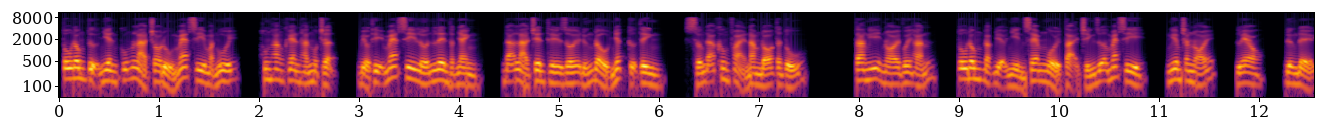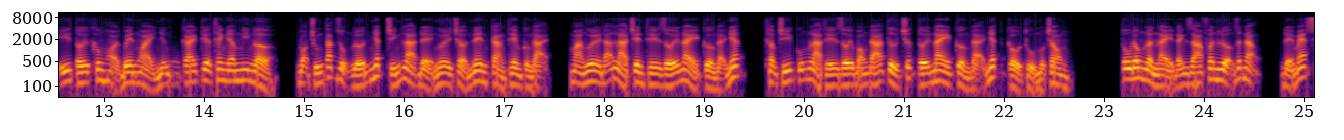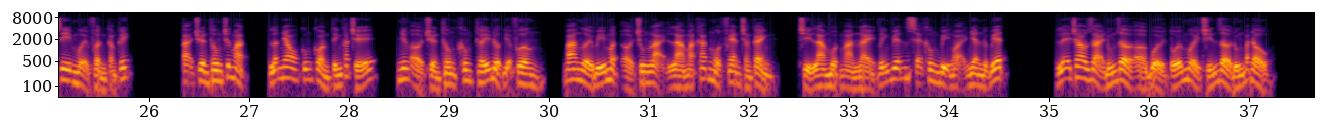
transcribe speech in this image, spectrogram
Tô Đông tự nhiên cũng là cho đủ Messi mặt mũi, hung hăng khen hắn một trận, biểu thị Messi lớn lên thật nhanh, đã là trên thế giới đứng đầu nhất cự tinh, sớm đã không phải năm đó tân tú. Ta nghĩ nói với hắn, Tô Đông đặc địa nhìn xem ngồi tại chính giữa Messi, nghiêm trang nói, "Leo, đừng để ý tới không hỏi bên ngoài những cái kia thanh âm nghi ngờ, bọn chúng tác dụng lớn nhất chính là để ngươi trở nên càng thêm cường đại, mà ngươi đã là trên thế giới này cường đại nhất, thậm chí cũng là thế giới bóng đá từ trước tới nay cường đại nhất cầu thủ một trong." Tô Đông lần này đánh giá phân lượng rất nặng, để Messi mười phần cảm kích. Tại truyền thông trước mặt lẫn nhau cũng còn tính khắc chế nhưng ở truyền thông không thấy được địa phương ba người bí mật ở chung lại là mặt khác một phen chẳng cảnh chỉ là một màn này vĩnh viễn sẽ không bị ngoại nhân được biết. Lễ trao giải đúng giờ ở buổi tối 19 giờ đúng bắt đầu.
